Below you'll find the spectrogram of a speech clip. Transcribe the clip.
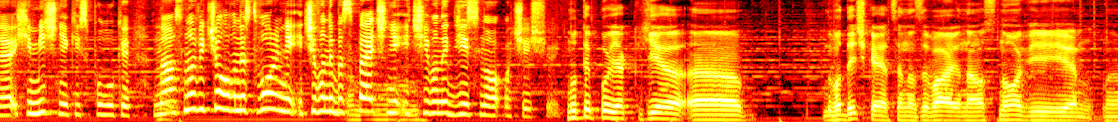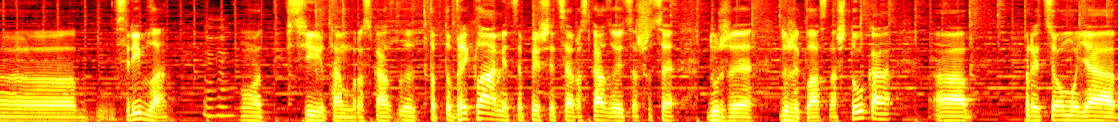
е, хімічні якісь сполуки. На основі чого вони створені, і чи вони безпечні, і чи вони дійсно очищують? Ну, типу, як є е, водичка, я це називаю на основі е, срібла. Угу. От всі там розказують, тобто в рекламі це пишеться, розказується, що це дуже, дуже класна штука. Е, При цьому я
